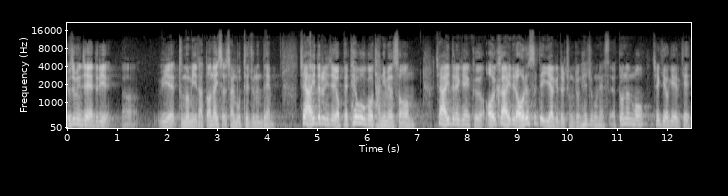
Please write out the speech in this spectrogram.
요즘 이제 애들이 어, 위에 두 놈이 다 떠나 있어서 잘 못 해주는데 제 아이들을 이제 옆에 태우고 다니면서 제 아이들에게 그, 어, 그 아이들이 어렸을 때 이야기들 종종 해주곤 했어요. 또는 뭐 제 기억에 이렇게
